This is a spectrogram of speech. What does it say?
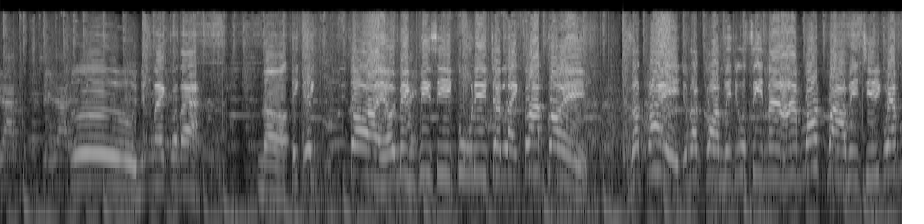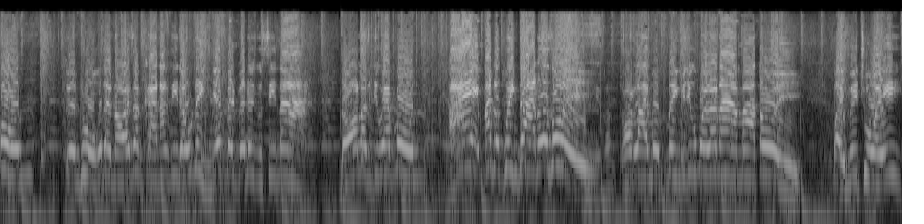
ra bình PC ra ừ những này qua ta. Nxx trời ơi bình pc cụ đi chân lạnh toát rồi. Rất hay chúng ta còn vị trí của sina ambot vào vị trí của f4 tuyển thủ có thể nói rằng khả năng thi đấu đỉnh nhất bên phía đội của sina đó là vị trí của f4 hay bắt được quỳnh tạ nữa rồi. Còn lại một mình vị trí của banana mà thôi 70 chuối.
